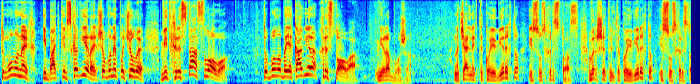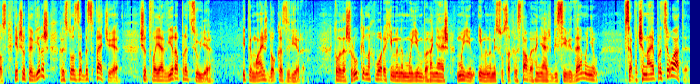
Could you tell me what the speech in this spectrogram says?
Тому в них і батьківська віра. Якщо б вони почули від Христа слово, то була би яка віра? Христова. Віра Божа. Начальник такої віри хто? Ісус Христос. Вершитель такої віри хто? Ісус Христос. Якщо ти віриш, Христос забезпечує, що твоя віра працює, і ти маєш доказ віри. Кладеш руки на хворих іменем моїм виганяєш, моїм іменем Ісуса Христа виганяєш бісів і демонів, все починає працювати.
